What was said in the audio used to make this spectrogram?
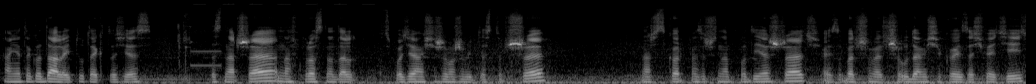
pchanie tego dalej. Tutaj ktoś jest, zaznaczę, na wprost nadal spodziewam się, że może być T-103. Nasz Skorpion zaczyna podjeżdżać. Okay, zobaczymy, czy uda mi się kogoś zaświecić.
